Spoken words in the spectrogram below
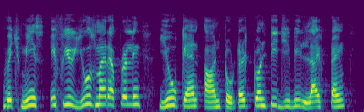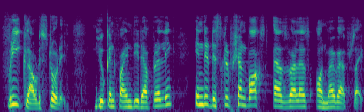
which means if you use my referral link, you can earn total 20 GB lifetime free cloud storage. You can find the referral link in the description box as well as on my website.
